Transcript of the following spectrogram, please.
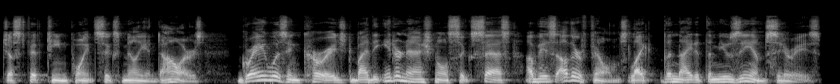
just $15.6 million, Grey was encouraged by the international success of his other films like the Night at the Museum series.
